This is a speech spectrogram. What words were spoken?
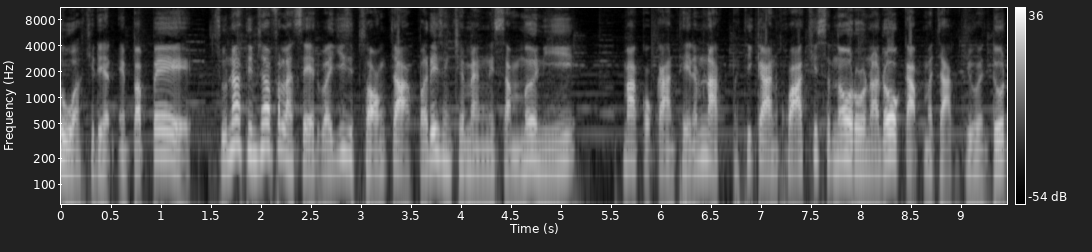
ตัวคิเดียนเอ็มบัปเป้ศูนย์หน้าทีมชาติฝรั่งเศสวัย 22 จากปารีสแซงต์แชร์แมงในซัมเมอร์นี้ มากกว่าการเทน้ำหนักไปที่การคว้าคริสเตียโนโรนัลโดกลับมาจากยูเวนตุส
